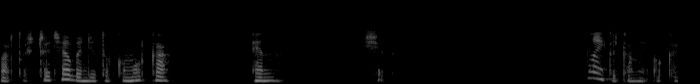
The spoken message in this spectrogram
Wartość trzecia będzie to komórka N7. No i klikamy OK.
